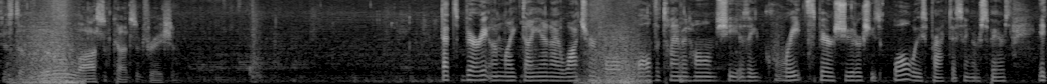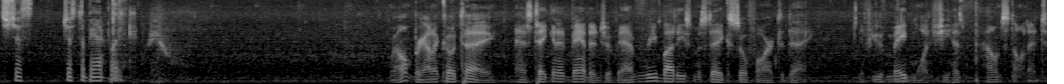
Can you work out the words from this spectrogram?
Just a little loss of concentration. That's very unlike Diane. I watch her bowl all the time at home. She is a great spare shooter. She's always practicing her spares. It's just just a bad break. Well, Brianna Cote has taken advantage of everybody's mistakes so far today. If you've made one, she has pounced on it.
